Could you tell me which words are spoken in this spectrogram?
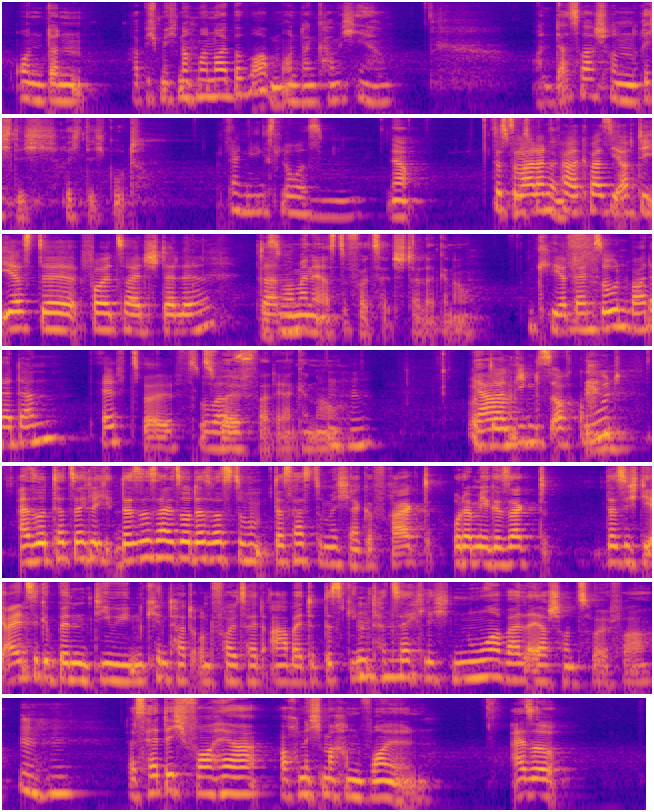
Und dann habe ich mich nochmal neu beworben und dann kam ich her. Und das war schon richtig, richtig gut. Dann ging es los. Mhm. Ja. Das, das war dann sein. quasi auch die erste Vollzeitstelle. Das war meine erste Vollzeitstelle, genau. Okay, und dein Sohn war da dann? Elf, zwölf, sowas? Zwölf war der, genau. Mhm. Und ja, dann ging das auch gut? Also tatsächlich, das ist halt so, das, was du, das hast du mich ja gefragt oder mir gesagt, dass ich die Einzige bin, die ein Kind hat und Vollzeit arbeitet. Das ging mhm. tatsächlich nur, weil er schon zwölf war. Mhm. Das hätte ich vorher auch nicht machen wollen. Also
